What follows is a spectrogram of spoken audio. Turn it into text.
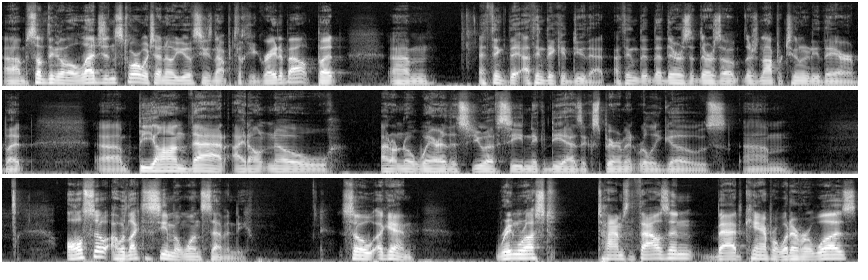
um, something of a legends tour which i know ufc is not particularly great about but um, i think they i think they could do that i think that, that there's a, there's a there's an opportunity there but uh, beyond that i don't know i don't know where this ufc nick diaz experiment really goes um, also, I would like to see him at 170. So again, ring rust times a thousand, bad camp or whatever it was.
